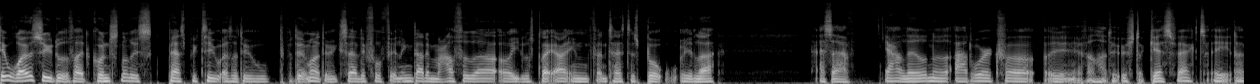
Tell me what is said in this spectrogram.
det er jo røvsygt ud fra et kunstnerisk perspektiv. Altså det er jo, på den måde det er jo ikke særlig fulfilling. Der er det meget federe at illustrere en fantastisk bog, eller altså jeg har lavet noget artwork for, øh, hvad hedder det, Øster Gasværk Teater,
